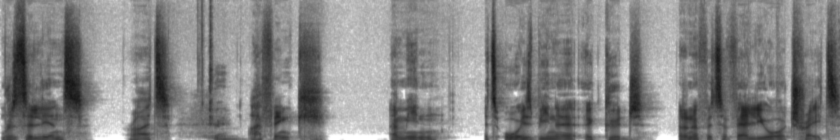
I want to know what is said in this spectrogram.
resilience, right? Okay. I think, I mean, it's always been a, a good. I don't know if it's a value or a trait,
